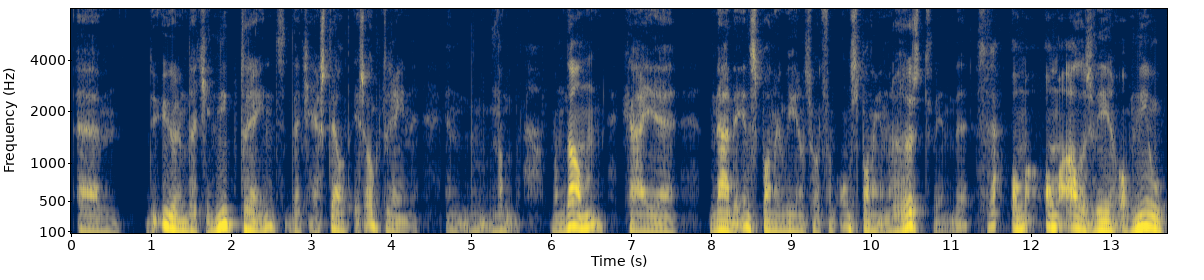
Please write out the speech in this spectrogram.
ehm, de uren dat je niet traint, dat je herstelt, is ook trainen. En van, want dan ga je na de inspanning weer een soort van ontspanning en rust vinden. Ja. Om, om alles weer opnieuw,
